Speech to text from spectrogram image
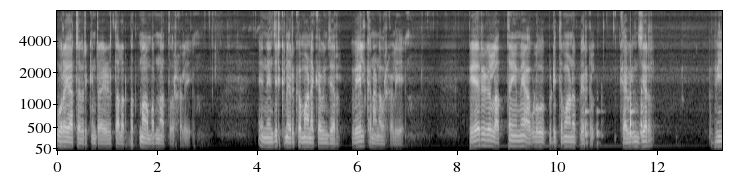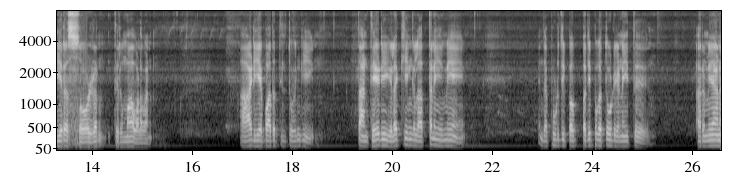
உரையாற்றவிருக்கின்ற எழுத்தாளர் பத்மா அமர்நாத் அவர்களே என் நெஞ்சிற்கு நெருக்கமான கவிஞர் வேல்கண்ணன் அவர்களே பேர்கள் அத்தனையுமே அவ்வளவு பிடித்தமான பேர்கள். கவிஞர் வீர சோழன் திருமாவளவன். ஆடிய பாதத்தில் துவங்கி தான் தேடிய இலக்கியங்கள் அத்தனையுமே இந்த புழுதி ப பதிப்பகத்தோடு இணைத்து அருமையான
